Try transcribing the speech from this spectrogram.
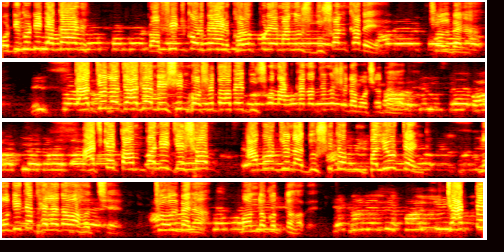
কোটি কোটি টাকার প্রফিট করবে আর খড়গপুরের মানুষ দূষণ খাবে, চলবে না। তার জন্য যা যা মেশিন বসাতে হবে, দূষণ আটকানোর জন্য সেটা বসাতে হবে। আজকে কোম্পানি যেসব আবর্জনা দূষিত পলিউটেন্ট নদীতে ফেলে দেওয়া হচ্ছে চলবে না বন্ধ করতে হবে। চারটে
